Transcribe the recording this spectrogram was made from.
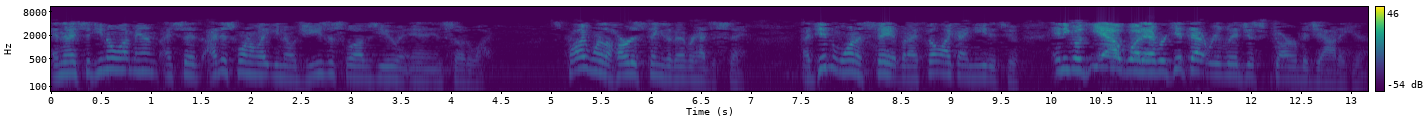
and then I said, you know what, man? I said, I just want to let you know Jesus loves you and, and so do I. It's probably one of the hardest things I've ever had to say. I didn't want to say it, but I felt like I needed to. And he goes, yeah, whatever. Get that religious garbage out of here.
